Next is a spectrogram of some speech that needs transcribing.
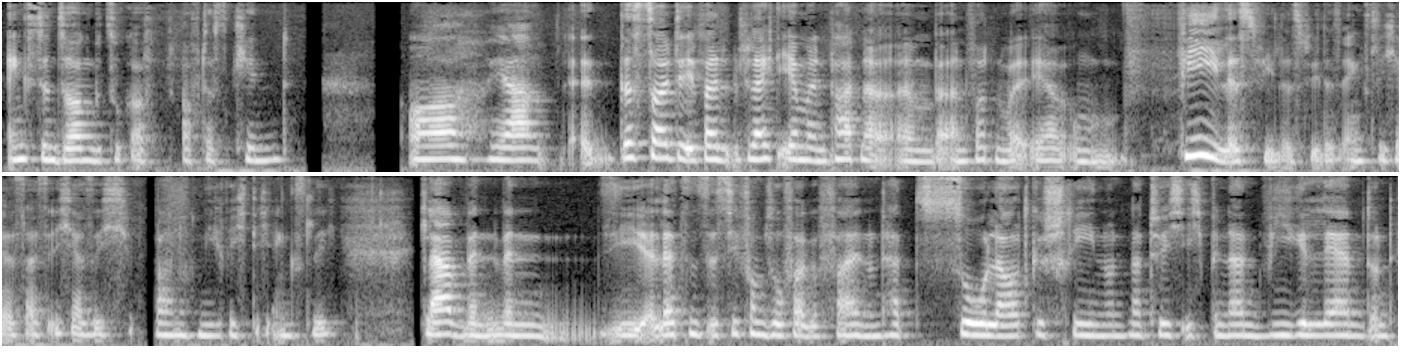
Ängste und Sorgen in Bezug auf, auf das Kind. Oh, ja, äh, das sollte vielleicht eher mein Partner ähm, beantworten, weil er um vieles, vieles, vieles ängstlicher ist als ich. Also ich war noch nie richtig ängstlich. Klar, wenn, wenn sie, letztens ist sie vom Sofa gefallen und hat so laut geschrien und natürlich, ich bin dann wie gelernt und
